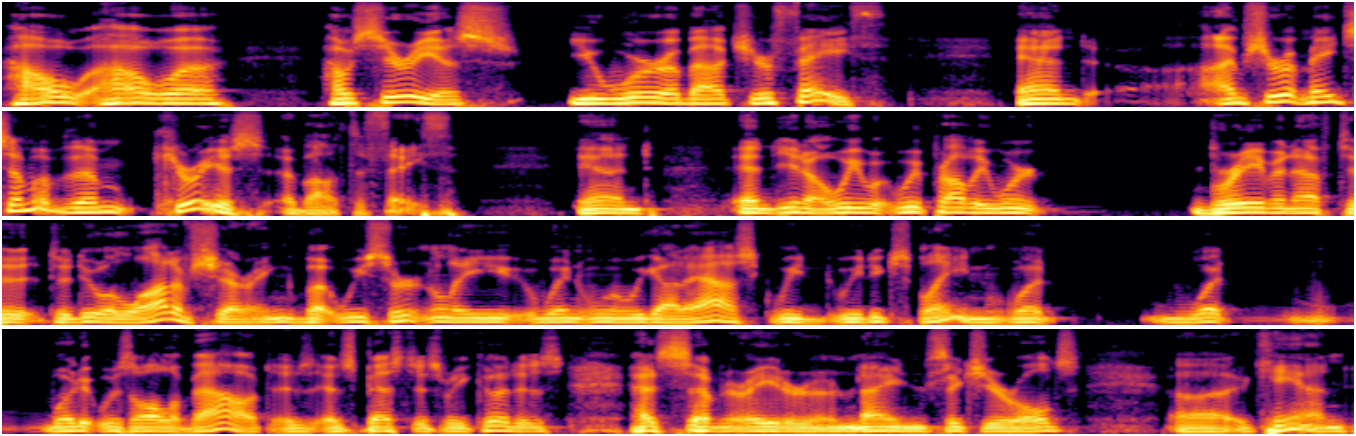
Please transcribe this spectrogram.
how how uh, how serious you were about your faith, and I'm sure it made some of them curious about the faith, and and you know we we probably weren't brave enough to, to do a lot of sharing, but we certainly when when we got asked, we'd we'd explain what what what it was all about as, as best as we could as as seven or eight or nine six year olds uh, can.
